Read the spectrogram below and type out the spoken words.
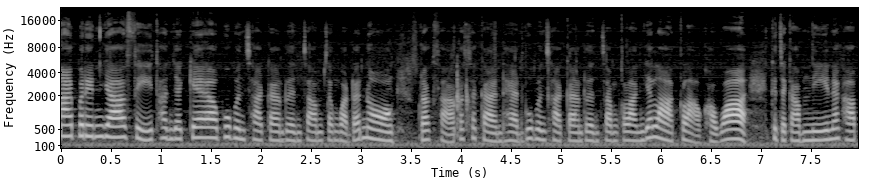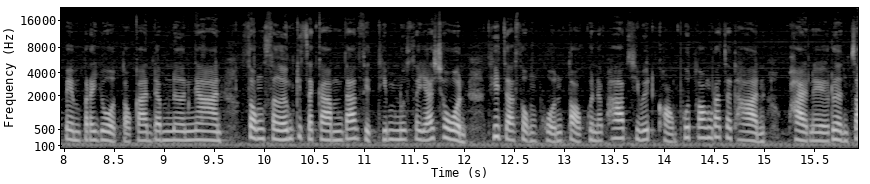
นายปริญญาศรีธัญแก้วผู้บัญชาการเรือนจำจังหวัดระนอง รักษาราชการแทนผู้บัญชาการเรือนจำกลางยะลากล่าวค่ะว่า กิจกรรมนี้นะคะเป็นประโยชน์ต่อการดำเนินงาน ส่งเสริมกิจกรรมด้านสิทธิมนุษยชน ที่จะส่งผลต่อคุณภาพชีวิตของผู้ต้องราชทานภายในเรือนจ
